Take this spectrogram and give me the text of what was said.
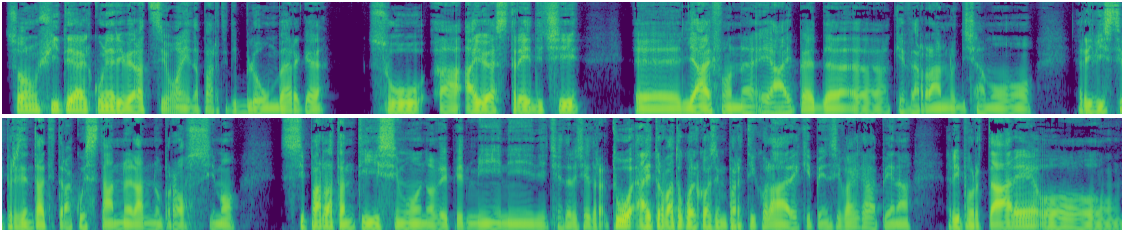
Sono uscite alcune rivelazioni da parte di Bloomberg su uh, iOS 13, eh, gli iPhone e iPad eh, che verranno, diciamo, rivisti presentati tra quest'anno e l'anno prossimo si parla tantissimo, nuovi iPad mini, eccetera, eccetera. Tu hai trovato qualcosa in particolare che pensi valga la pena riportare o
